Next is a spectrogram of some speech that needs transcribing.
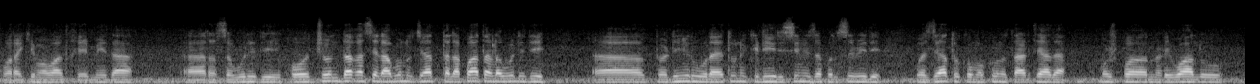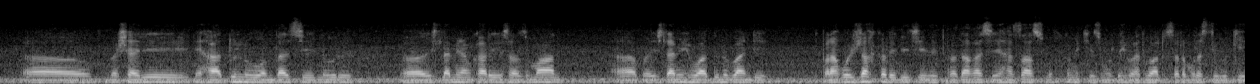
خوراکي مواد خیمې دا رسولې دي خو چون دغه سیلابونو زیات تلفات اړولي دي په ډیرو ولایتونو کې ډیرې سیمې ځپل شوې دي و زیاتو کومکونو ته اړتیا ده موږ په نړیوالو بشري نهادونو همداسې نورو اسلامي همکاري سازمان په اسلامي هوادونو باندې پر هغه ځخ کړی دی چې په دغه سي حساس وختونو کې زموږ د هوادوالو سره مرستې وکړي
